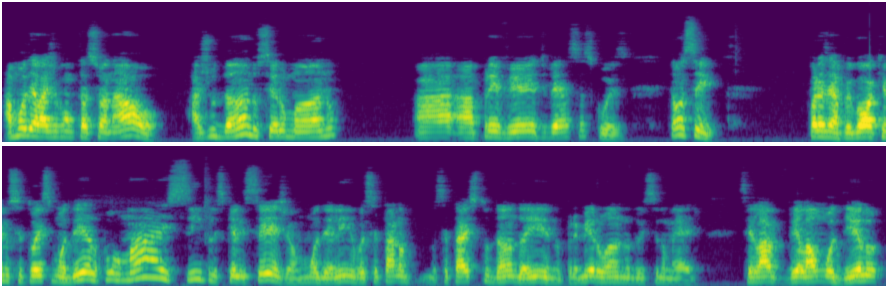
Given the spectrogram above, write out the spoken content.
a modelagem computacional ajudando o ser humano a, a prever diversas coisas. Então, assim, por exemplo, igual aqui no citou esse modelo, por mais simples que ele seja, um modelinho, você está tá estudando aí no primeiro ano do ensino médio, sei lá, vê lá um modelo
